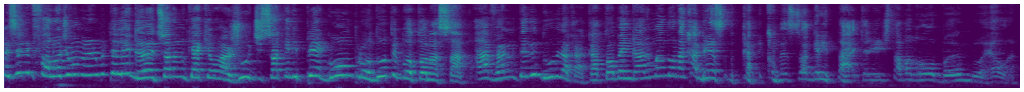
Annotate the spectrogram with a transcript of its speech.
Mas ele falou de uma maneira muito elegante. A senhora não quer que eu ajude, só que ele pegou um produto e botou na saco. A velha não teve dúvida, cara. Catou a bengala e mandou na cabeça do cara e começou a gritar que a gente estava roubando ela.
